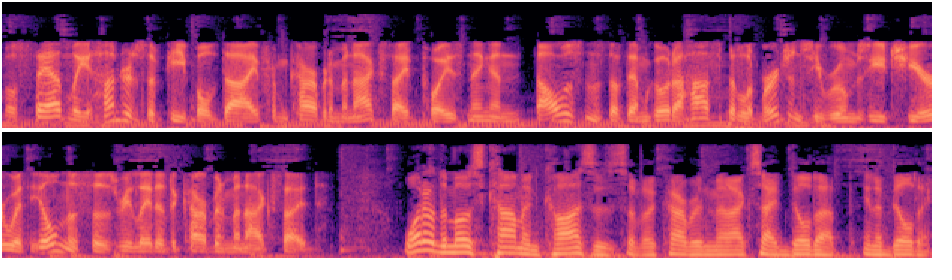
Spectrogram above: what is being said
Well, sadly, hundreds of people die from carbon monoxide poisoning, and thousands of them go to hospital emergency rooms each year with illnesses related to carbon monoxide. What are the most common causes of a carbon monoxide buildup in a building?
